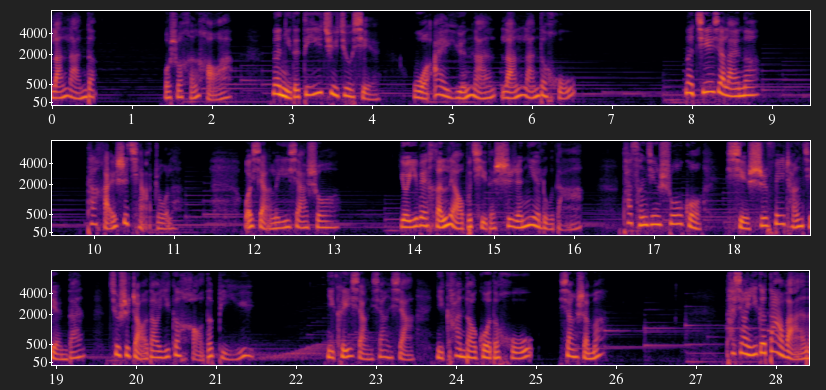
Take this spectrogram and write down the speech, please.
蓝蓝的。我说很好啊，那你的第一句就写。我爱云南蓝蓝的湖。那接下来呢？他还是卡住了。我想了一下，说：“有一位很了不起的诗人聂鲁达，他曾经说过，写诗非常简单，就是找到一个好的比喻。你可以想象下，你看到过的湖像什么？它像一个大碗。”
